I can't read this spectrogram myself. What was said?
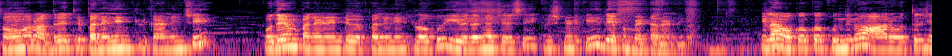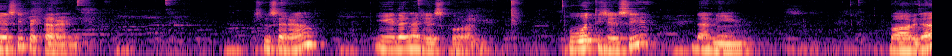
సోమవారం అర్ధరాత్రి పన్నెండింటి కాడి నుంచి ఉదయం పన్నెండింటి పన్నెండింటిలోపు ఈ విధంగా చేసి కృష్ణుడికి దీపం పెట్టాలండి. ఇలా ఒక్కొక్క కుందిలో ఆరు ఒత్తులు చేసి పెట్టాలండి. చూసారా? ఈ విధంగా చేసుకోవాలి. పూర్తి చేసి దాన్ని బారుగా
